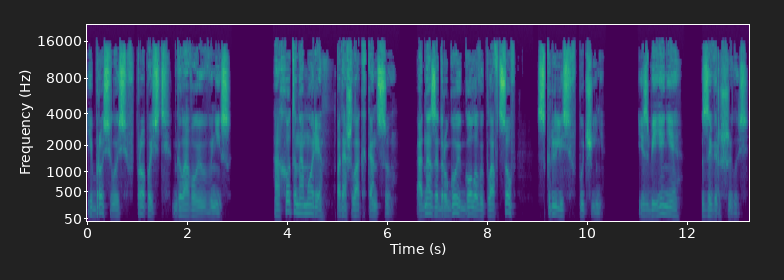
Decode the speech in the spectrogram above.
и бросилась в пропасть головою вниз. Охота на море подошла к концу. Одна за другой головы пловцов скрылись в пучине. Избиение завершилось.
